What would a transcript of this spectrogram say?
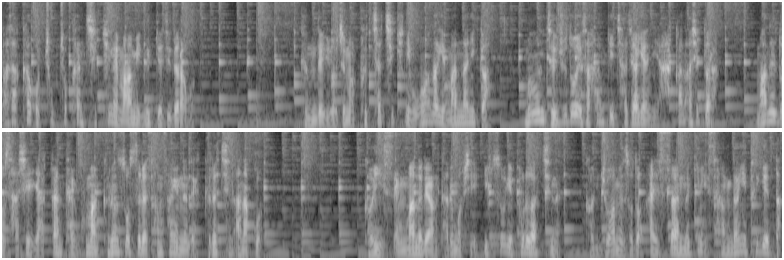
바삭하고 촉촉한 치킨의 마음이 느껴지더라고. 근데 요즘은 프차 치킨이 워낙에 맛나니까 먼 제주도에서 한 끼 차지하기엔 약간 아쉽더라. 마늘도 사실 약간 달콤한 그런 소스를 상상했는데 그렇진 않았고 거의 생마늘이랑 다름없이 입속에 불어닥치는 건조하면서도 알싸한 느낌이 상당히 특이했다.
